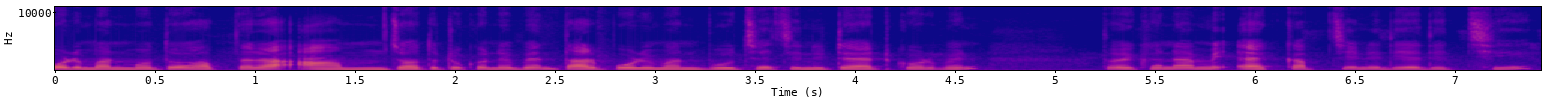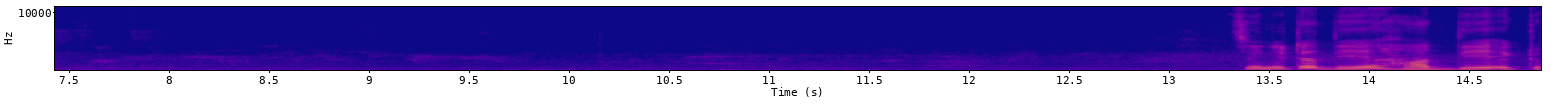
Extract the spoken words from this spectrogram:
পরিমাণ মতো। আপনারা আম যতটুকু নেবেন তার পরিমাণ বুঝে চিনিটা অ্যাড করবেন। তো এখানে আমি এক কাপ চিনি দিয়ে দিচ্ছি। চিনিটা দিয়ে হাত দিয়ে একটু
